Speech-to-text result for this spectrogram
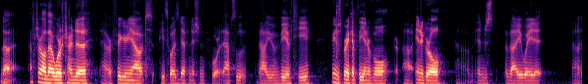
Now, after all that work trying to, uh, or figuring out piecewise definition for the absolute value of v of t, we can just break up the interval uh, integral um, and just evaluate it, uh,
